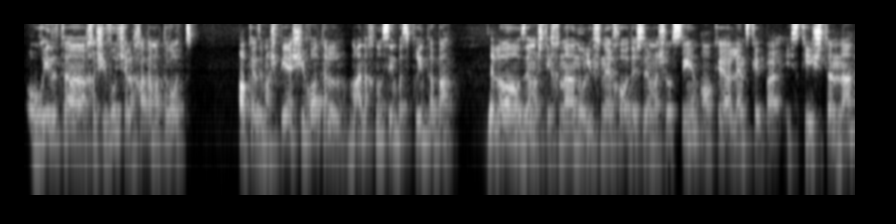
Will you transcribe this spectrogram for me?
הוריד את החשיבות של אחת המטרות. אוקיי, זה משפיע ישירות על מה אנחנו עושים בספרינט הבא. זה לא, זה מה שתכננו לפני חודש, זה מה שעושים, אוקיי, ה landscape העסקי השתנה,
